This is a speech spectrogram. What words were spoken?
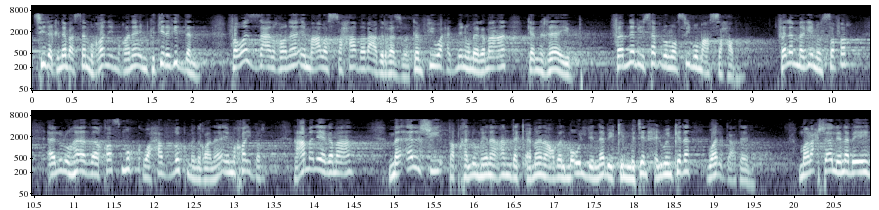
سيدك النبي عليه السلام غنم غنائم كتيرة جدا. فوزع الغنائم على الصحابة بعد الغزوة. كان في واحد منهم يا جماعة كان غايب. فالنبي ساب له نصيبه مع الصحابة. فلما جه من السفر قالوا له هذا قسمك وحظك من غنائم خيبر. عمل إيه يا جماعة؟ ما قالش طب خلوهم هنا عندك أمانة عقبال ما أقول للنبي كلمتين حلوين كده وأرجع تاني. ما راحش قال للنبي إيه؟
